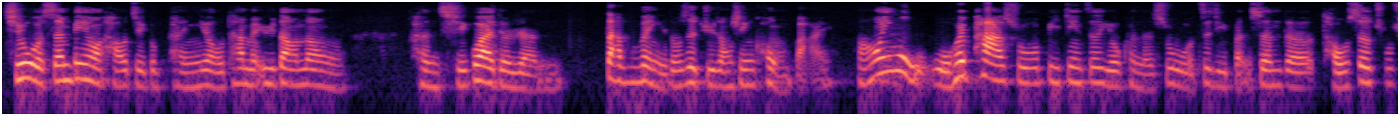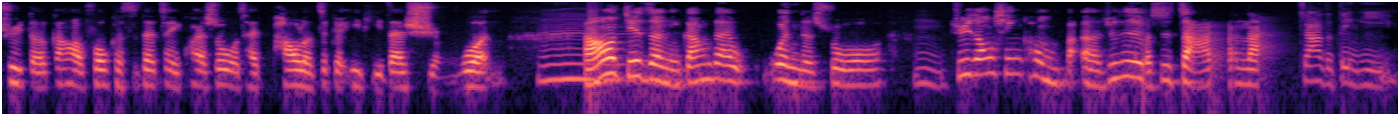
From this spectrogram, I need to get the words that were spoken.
其实我身边有好几个朋友，他们遇到那种很奇怪的人。大部分也都是居中心空白。然后因为我我会怕说，毕竟这有可能是我自己本身的投射出去的，刚好 focus 在这一块，所以我才抛了这个议题在询问。嗯，然后接着你刚刚在问的说，嗯，居中心空白，呃，就是是渣男。渣的定义，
